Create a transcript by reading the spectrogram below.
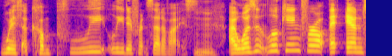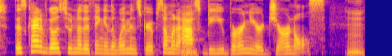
with a completely different set of eyes. Mm-hmm. I wasn't looking for and this kind of goes to another thing in the women's group. Someone asked, "Do you burn your journals?" Mm.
